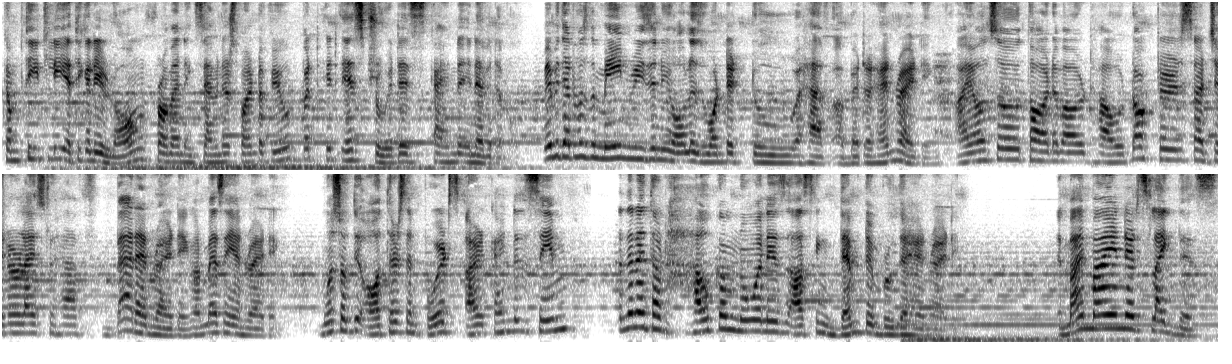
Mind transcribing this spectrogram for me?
completely ethically wrong from an examiner's point of view, but it is true, it is kinda inevitable. Maybe that was the main reason you always wanted to have a better handwriting. I also thought about how doctors are generalized to have bad handwriting or messy handwriting. Most of the authors and poets are kinda the same, and then I thought, how come no one is asking them to improve their handwriting? In my mind, it's like this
